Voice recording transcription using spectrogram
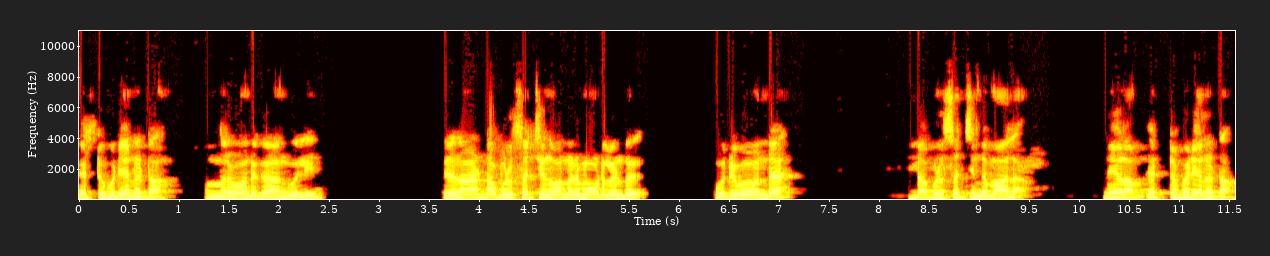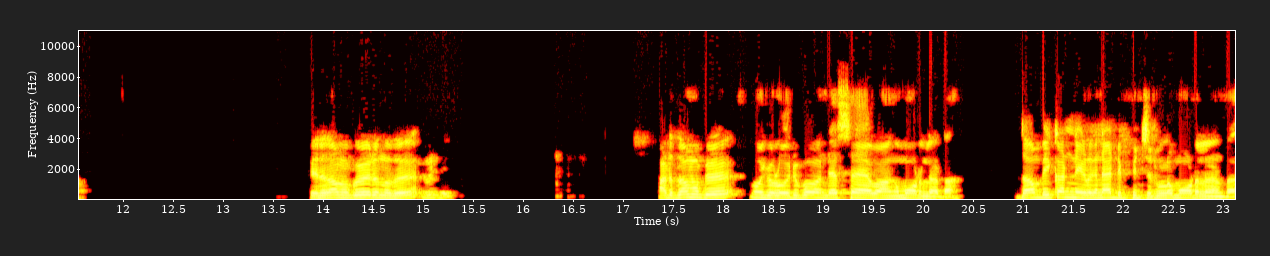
എട്ടുപിടിയാണ് കേട്ടോ. ഒന്നര പവന്റെ ഗാംഗുലി. പിന്നെ ഡബിൾ സച്ച് എന്ന് പറഞ്ഞൊരു മോഡൽ ഉണ്ട് ഒരു പവന്റെ ഡബിൾ സച്ചിന്റെ മാല. നീളം എട്ട് പിടിയാണ് കേട്ടോ. പിന്നെ നമുക്ക് വരുന്നത് അടുത്ത നമുക്ക് നോക്കിയോളൂ ഒരു പവന്റെ സേവാങ് മോഡലാട്ടാ. ഇതാകുമ്പോ ഈ കണ്ണികൾ ഇങ്ങനെ അടുപ്പിച്ചിട്ടുള്ള മോഡലാണ് കേട്ടോ.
